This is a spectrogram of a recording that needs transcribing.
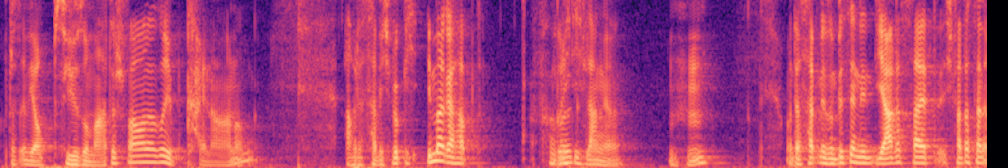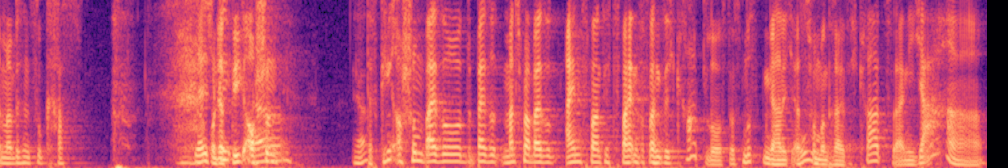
Ob das irgendwie auch psychosomatisch war oder so. Ich habe keine Ahnung. Aber das habe ich wirklich immer gehabt. Verrückt. richtig lange. Mhm. Und das hat mir so ein bisschen die Jahreszeit, ich fand das dann immer ein bisschen zu krass. Ja, ich Und das ging auch ja, schon, Ja? das ging auch schon bei so, bei so, manchmal bei so 21, 22 Grad los. Das mussten gar nicht erst Oh. 35 Grad sein. Ja.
